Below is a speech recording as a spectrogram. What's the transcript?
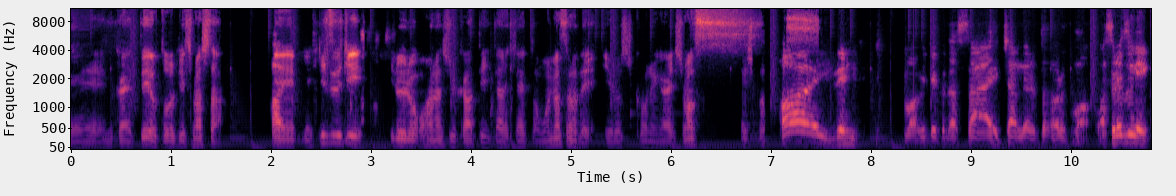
えー迎えてお届けしました。はいえー引き続き、いろいろお話を伺っていただきたいと思いますので、よろしくお願いします。はい。ぜひ、も見てください。チャンネル登録も忘れずに。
